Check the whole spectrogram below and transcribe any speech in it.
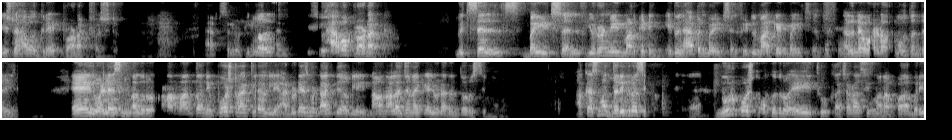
is to have a great product first Absolutely. If you have a product which sells by itself, you don't need marketing. It will happen by itself. It will market by itself. ಅದನ್ನೇ ವರ್ಡ್ ಆಫ್ ಮೌತ್ ಅಂತ ಹೇಳ್ತೀವಿ ಏ ಇದು ಒಳ್ಳೆ ಸಿನಿಮಾ ಗುರು ನೋಡಮ್ಮ ಅಂತ ನೀವು ಪೋಸ್ಟರ್ ಹಾಕ್ಲೇ ಆಗ್ಲಿ ಅಡ್ವರ್ಟೈಸ್ಮೆಂಟ್ ಹಾಕ್ದೇ ಆಗ್ಲಿ ನಾವು ನಾಲ್ಕು ಜನ ಕೇಳ್ಬಿಟ್ಟು ಅದನ್ನ ತೋರಿಸ್ತೀವಿ ನಾವು. ಅಕಸ್ಮಾತ್ ದರಿದ್ರ ಸಿನಿಮಾ ನೂರ್ ಪೋಸ್ಟ್ ಹಾಕಿದ್ರು ಏಯ್ ಥೂ ಕಚಡ ಸಿನಿಮಾನಪ್ಪ ಬರೀ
